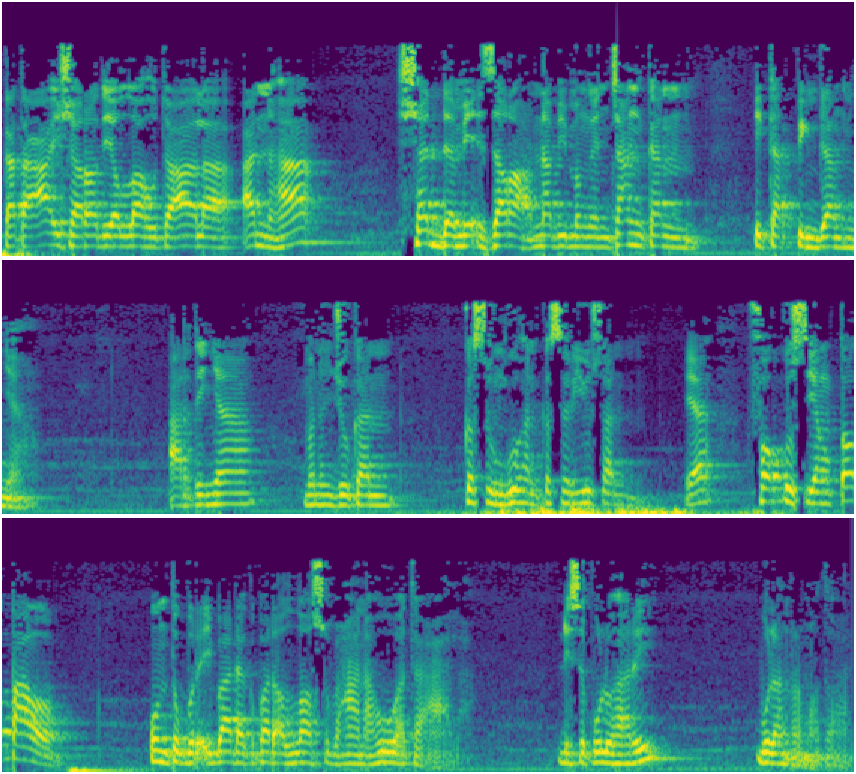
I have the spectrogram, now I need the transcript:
Kata Aisyah radhiyallahu taala anha shadda mi'zarah Nabi mengencangkan ikat pinggangnya artinya menunjukkan kesungguhan, keseriusan, ya, fokus yang total untuk beribadah kepada Allah Subhanahu wa taala di 10 hari bulan Ramadan.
